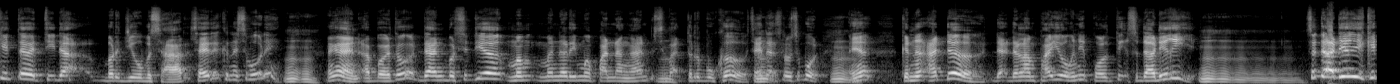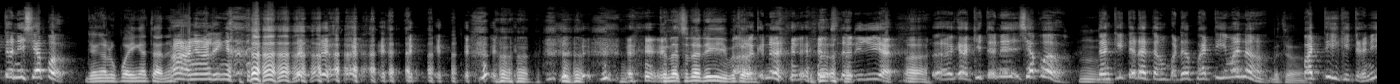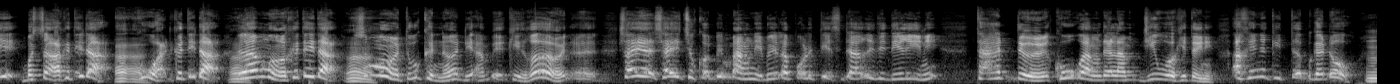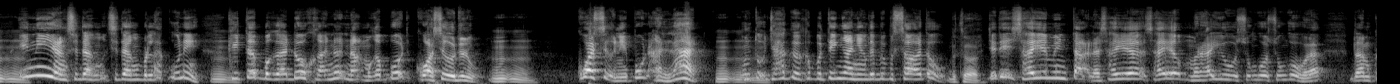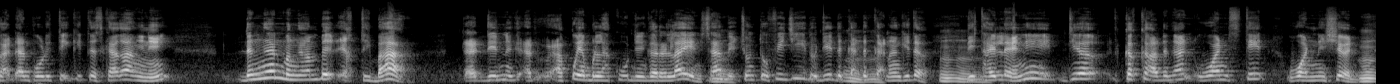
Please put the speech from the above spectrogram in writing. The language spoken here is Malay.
kita tidak berjiwa besar, saya kena sebut ni. Mm-mm. Kan? Apa tu dan bersedia mem- menerima pandangan sebab mm. terbuka. Saya mm. dah selalu sebut. Mm. Ya, kena ada dalam payung ni politik sedar diri. Mm-mm. Sedar diri kita ni siapa? Jangan lupa ingatan. Eh? Ha, jangan ingat. kena sedar diri, betul. Ha, kena sedar diri kan. Ha. Kita ni siapa? Hmm. Dan kita datang pada parti mana? Betul. Parti kita ni besar ke tidak? Ha, ha. Kuat ke tidak? Ha. Lama ke tidak? Ha. Semua tu kena diambil kira. Saya saya cukup bimbang ni bila politik sedar diri ni tak ada kurang dalam jiwa kita ini. Akhirnya kita bergaduh. Mm-hmm. Ini yang sedang sedang berlaku ni. Mm. Kita bergaduh kerana nak merebut kuasa dulu. Mm-hmm. Kuasa ni pun alat mm-hmm. untuk jaga kepentingan yang lebih besar tu. Betul. Jadi saya minta lah saya saya merayu sungguh-sungguh lah dalam keadaan politik kita sekarang ini dengan mengambil iktibar di negara, apa yang berlaku di negara lain. Saya ambil hmm. contoh Fiji tu dia dekat-dekat hmm. dengan kita. Hmm. Di Thailand ni dia kekal dengan one state one nation. Hmm.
